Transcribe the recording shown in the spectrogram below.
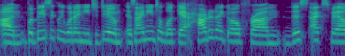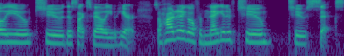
Um, but basically what I need to do is I need to look at how did I go from this x value to this x value here. So how did I go from negative 2 to 6?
